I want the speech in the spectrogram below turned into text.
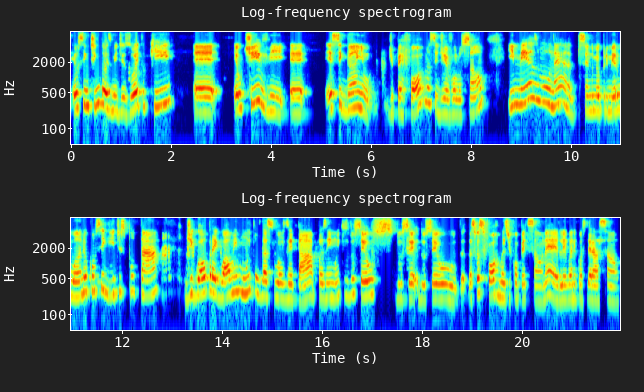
eu senti em 2018 que é, eu tive é, esse ganho de performance, de evolução, e mesmo né, sendo meu primeiro ano, eu consegui disputar de igual para igual em muitas das suas etapas, em muitos dos seus, do seu, do seu, das suas formas de competição, né, levando em consideração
